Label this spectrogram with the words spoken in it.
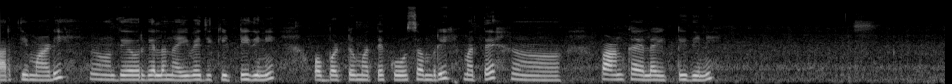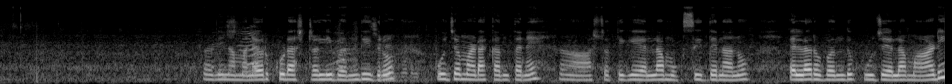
ಆರತಿ ಮಾಡಿ ದೇವ್ರಿಗೆಲ್ಲ ನೈವೇದ್ಯಕ್ಕೆ ಇಟ್ಟಿದ್ದೀನಿ. ಒಬ್ಬಟ್ಟು ಮತ್ತು ಕೋಸಂಬರಿ ಮತ್ತು ಪಾನಕ ಎಲ್ಲ ಇಟ್ಟಿದ್ದೀನಿ. ನೋಡಿ ನಮ್ಮ ಮನೆಯವರು ಕೂಡ ಅಷ್ಟರಲ್ಲಿ ಬಂದಿದ್ದರು ಪೂಜೆ ಮಾಡೋಕ್ಕಂತಲೇ ಅಷ್ಟೊತ್ತಿಗೆ ಎಲ್ಲ ಮುಗಿಸಿದ್ದೆ ನಾನು. ಎಲ್ಲರೂ ಬಂದು ಪೂಜೆ ಎಲ್ಲ ಮಾಡಿ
